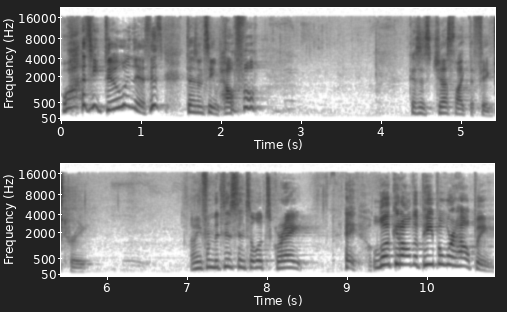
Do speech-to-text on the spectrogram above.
Why is he doing this? This doesn't seem helpful. Because it's just like the fig tree. I mean, from the distance, it looks great. Hey, look at all the people we're helping.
